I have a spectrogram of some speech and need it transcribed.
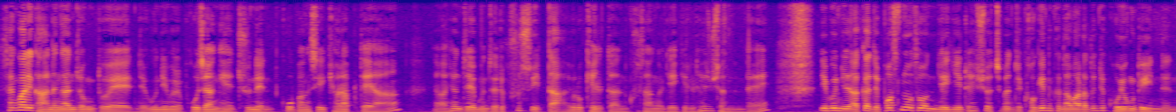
생활이 가능한 정도의 이제 운임을 보장해 주는 그 방식이 결합돼야 어, 현재의 문제를 풀 수 있다. 이렇게 일단 구상을 얘기를 해주셨는데 이분이 아까 이제 버스 노선 얘기를 해주셨지만 이제 거기는 그나마라도 이제 고용돼 있는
